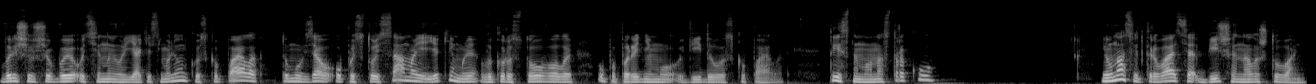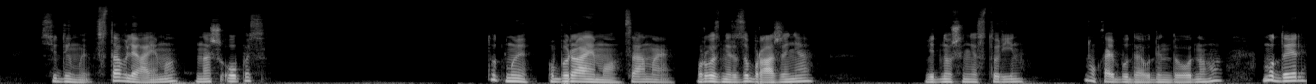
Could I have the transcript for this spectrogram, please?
Вирішив, щоб ви оцінили якість малюнку з Copilot, тому взяв опис той самий, який ми використовували у попередньому відео з Copilot. Тиснемо на строку, і у нас відкривається більше налаштувань. Сюди ми вставляємо наш опис. Тут ми обираємо саме розмір зображення, відношення сторін. Ну, хай буде один до одного. Модель,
